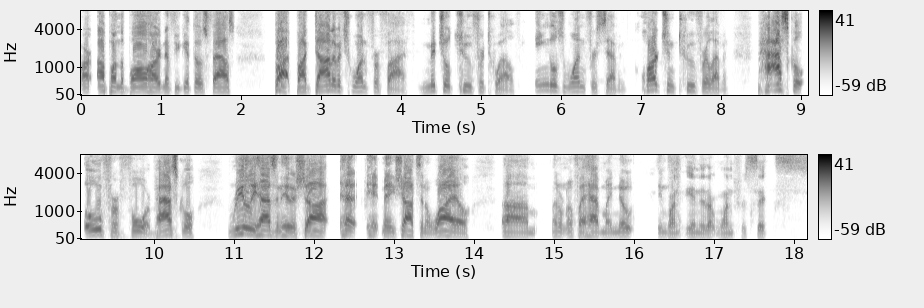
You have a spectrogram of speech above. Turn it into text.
are up on the ball hard enough you get those fouls. But Bogdanovich one for five, Mitchell two for twelve, Ingles one for seven, Clarkson two for eleven, Paschall 0 for four. Paschall really hasn't hit a shot, hit many shots in a while. Um, I don't know if I have my note in. One ended up one for six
